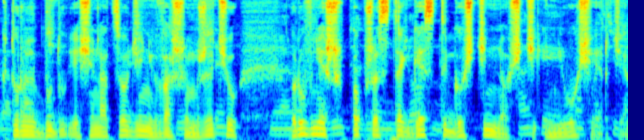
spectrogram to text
który buduje się na co dzień w Waszym życiu, również poprzez te gesty gościnności i miłosierdzia.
